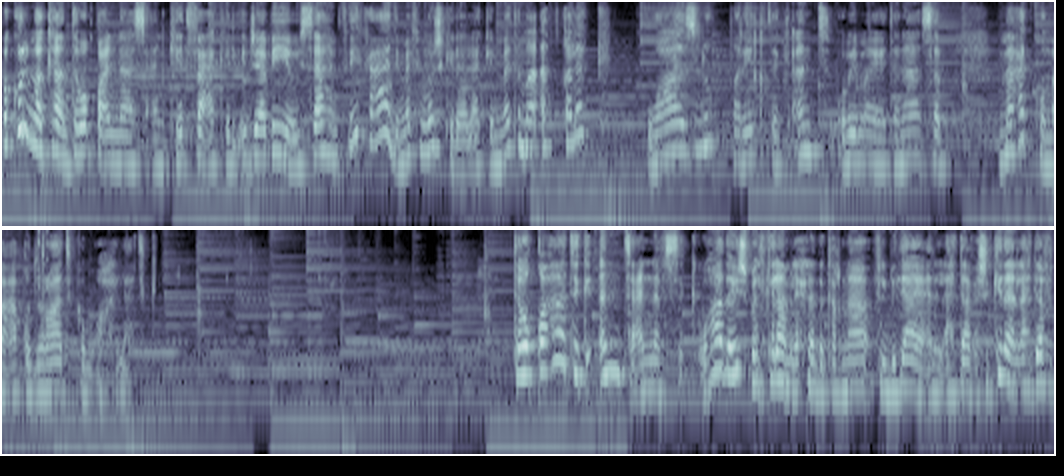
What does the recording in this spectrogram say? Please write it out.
فكل ما كان توقع الناس عنك يدفعك للإيجابية ويساهم فيك عادي ما في مشكلة لكن متى ما أثقلك وازنه بطريقتك أنت وبما يتناسب معك ومع قدراتك ومؤهلاتك. توقعاتك أنت عن نفسك. وهذا يشبه الكلام اللي إحنا ذكرناه في البداية عن الأهداف. عشان كذا الأهداف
